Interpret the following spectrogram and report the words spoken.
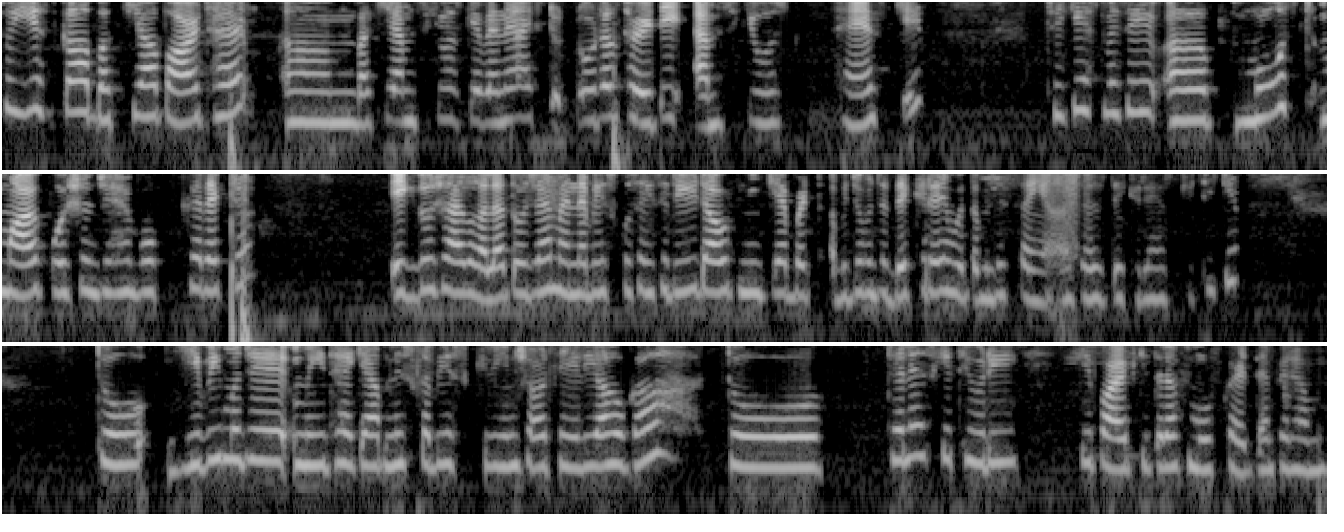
सो so, ये इसका बकिया पार्ट है। बकिया एम सी क्यूज़ गिवन है। Total thirty M C Qs हैं इसके। ठीक है इसमें से मोस्ट मार्क क्वेश्चन जो है वो करेक्ट है। एक दो शायद गलत हो जाए मैंने अभी इसको सही से रीड आउट नहीं किया बट अभी जो मुझे दिख रहे हैं वो तो मुझे सही आंसर्स दिख रहे हैं इसके ठीक है? तो ये भी मुझे उम्मीद है कि आपने इसका भी स्क्रीनशॉट ले लिया होगा। तो चलें इसकी थ्योरी की पार्ट की तरफ़ मूव करते हैं फिर हम।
